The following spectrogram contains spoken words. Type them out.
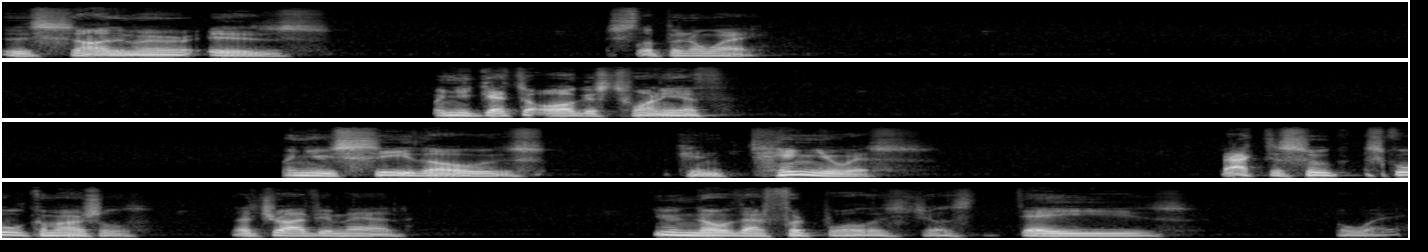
The summer is slipping away. When you get to August 20th, when you see those continuous back to school commercials that drive you mad, you know that football is just days away.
